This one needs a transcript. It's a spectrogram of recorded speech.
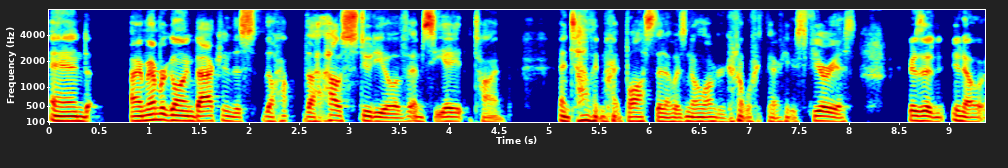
And I remember going back into this the, the house studio of MCA at the time and telling my boss that I was no longer going to work there. He was furious because you know,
